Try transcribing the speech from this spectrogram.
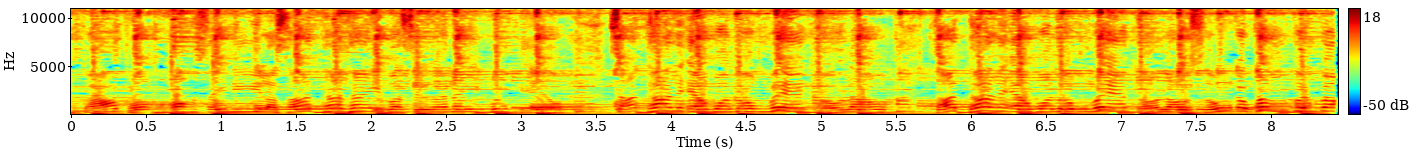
ำขาพองห้องใสนี่ละสัทธาไทยว่าเสือในคุณแก้วสัทธาแล้วว่าลงเวเขาเราสัทธาแล้วว่าลงเวเขาเราสูงกับคำเพิ่นเบา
